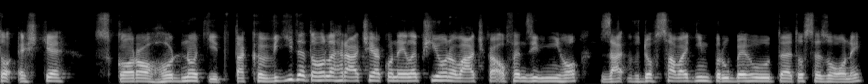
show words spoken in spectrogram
to ešte skoro hodnotit. Tak vidíte tohle hráče jako nejlepšího nováčka ofenzivního v dosavadním průběhu této sezóny?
